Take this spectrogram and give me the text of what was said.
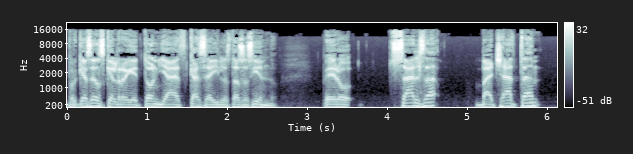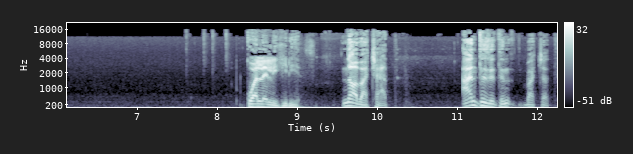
porque ya sabemos que el reggaetón ya es casi ahí lo estás haciendo. Pero salsa, bachata, ¿cuál elegirías? No, bachata. Antes de tener bachata.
